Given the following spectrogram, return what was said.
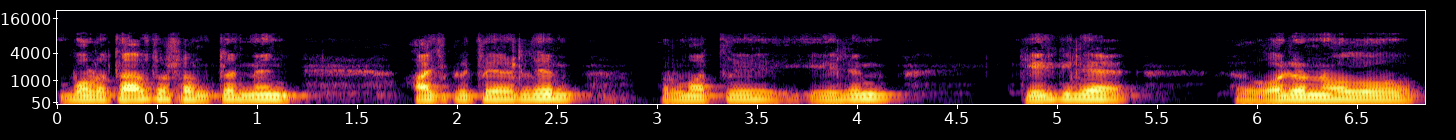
болуп атабыз ошондуктан мен айтып кетер элем урматтуу элим келгиле э, ойлонолу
